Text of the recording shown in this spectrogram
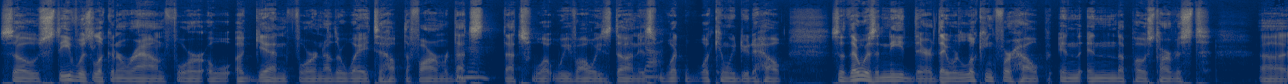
so Steve was looking around for a, again for another way to help the farmer. That's that's what we've always done is Yeah. what what can we do to help. So there was a need there. They were looking for help in in the post harvest uh,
